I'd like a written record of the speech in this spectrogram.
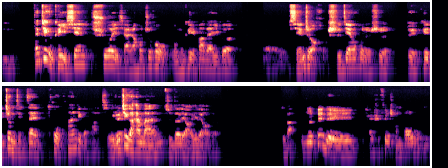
嗯，但这个可以先说一下，然后之后我们可以放在一个呃闲者时间或者是。对，可以正经再拓宽这个话题，我觉得这个还蛮值得聊一聊的，对吧？我觉得贝贝还是非常包容的，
